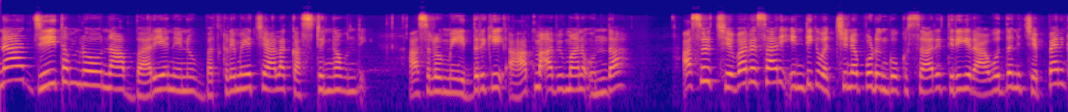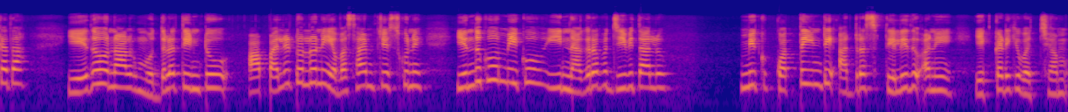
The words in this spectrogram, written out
నా జీవితంలో నా భార్య నేను బతకడమే చాలా కష్టంగా ఉంది. అసలు మీ ఇద్దరికి ఆత్మ అభిమానం ఉందా? అసలు చివరిసారి ఇంటికి వచ్చినప్పుడు ఇంకొకసారి తిరిగి రావద్దని చెప్పాను కదా. ఏదో నాలుగు ముద్దలు తింటూ ఆ పల్లెటూళ్ళని వ్యవసాయం చేసుకుని ఎందుకు మీకు ఈ నగరపు జీవితాలు? మీకు కొత్త ఇంటి అడ్రస్ తెలీదు అని ఎక్కడికి వచ్చాము.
